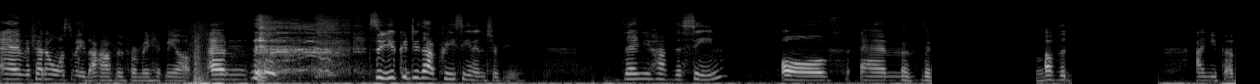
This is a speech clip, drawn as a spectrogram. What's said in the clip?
if anyone wants to make that happen for me, hit me up. Um, so you could do that pre-scene interview. Then you have the scene of um of the of the and you put a,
